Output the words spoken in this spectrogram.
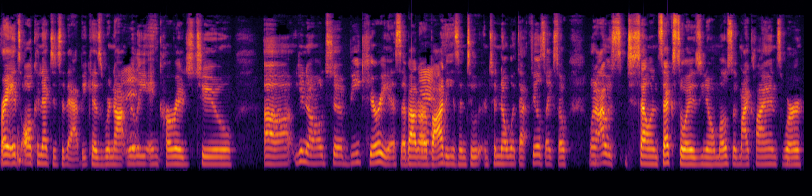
right? It's all connected to that because we're not It really is. encouraged to, uh, you know, to be curious about our bodies and to and to know what that feels like. So when I was selling sex toys, you know, most of my clients were.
